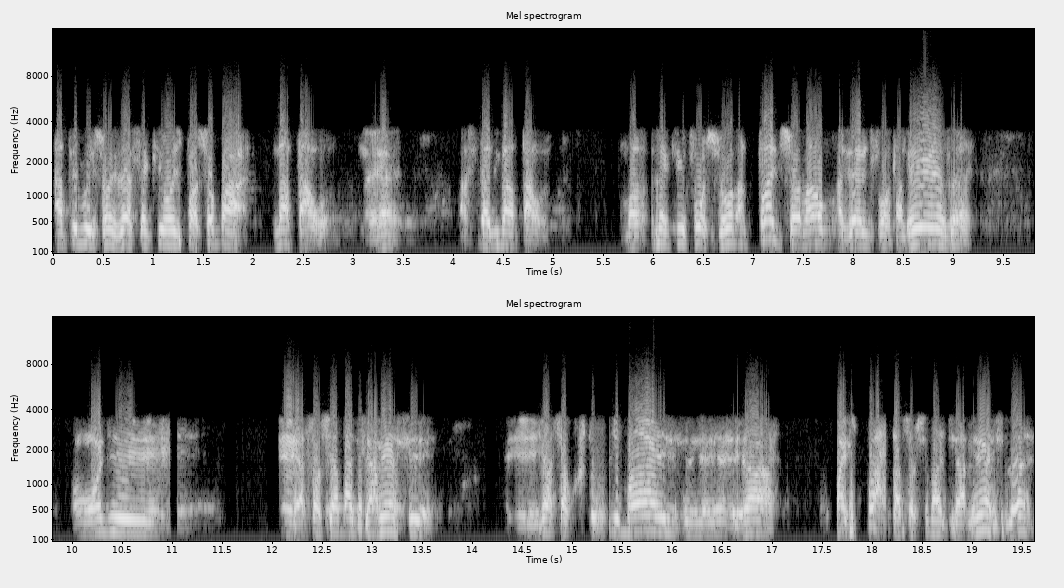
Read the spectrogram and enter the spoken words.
atribuições essa que hoje passou para Natal, né? A cidade de Natal. Mas é que funciona tradicional base aérea de Fortaleza, onde é, a sociedade cearense é, já se acostuma demais, é, já faz parte da sociedade cearense, né?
